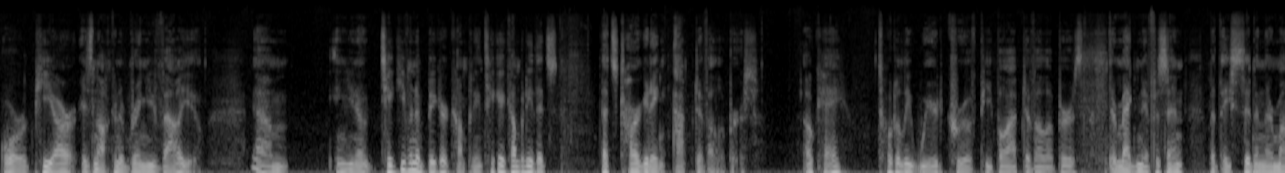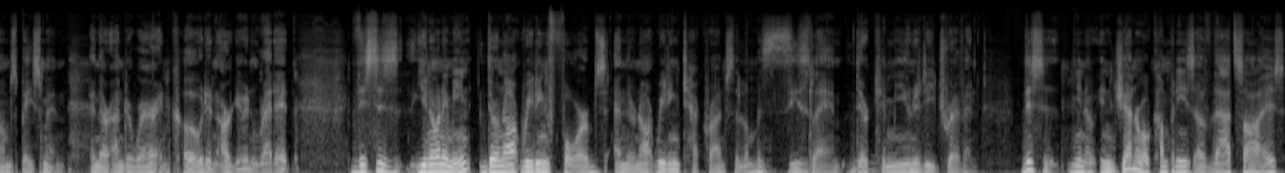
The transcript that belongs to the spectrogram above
or PR is not going to bring you value. Um, and you know, take even a bigger company. Take a company that's that's targeting app developers. Okay, totally weird crew of people, app developers. They're magnificent, but they sit in their mom's basement in their underwear and code and argue in Reddit. This is, you know what I mean? They're not reading Forbes and they're not reading TechCrunch. They're Zizlam. They're community driven. This is, you know, in general, companies of that size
